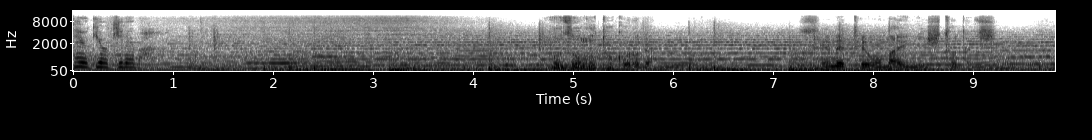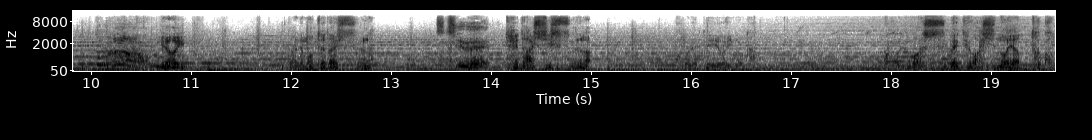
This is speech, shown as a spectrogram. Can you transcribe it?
正幸を切れば。望むところだ。せめてお前に人たち。よい。誰も手出しするな。父上。手出しするな。これでよいのだ。これは全てわしのやったこと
